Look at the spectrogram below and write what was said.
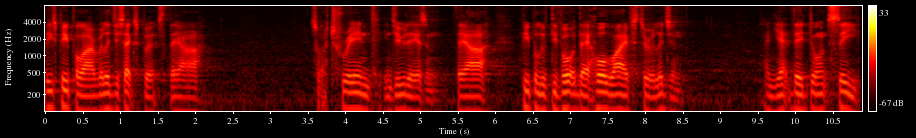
These people are religious experts. They are sort of trained in Judaism. They are people who've devoted their whole lives to religion. And yet they don't see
